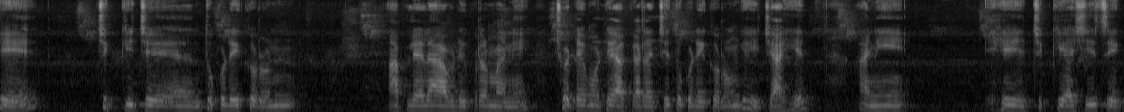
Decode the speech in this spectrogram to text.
हे चिक्कीचे तुकडे करून आपल्याला आवडीप्रमाणे छोटे मोठे आकाराचे तुकडे करून घ्यायचे आहेत. आणि हे चिक्की अशीच एक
